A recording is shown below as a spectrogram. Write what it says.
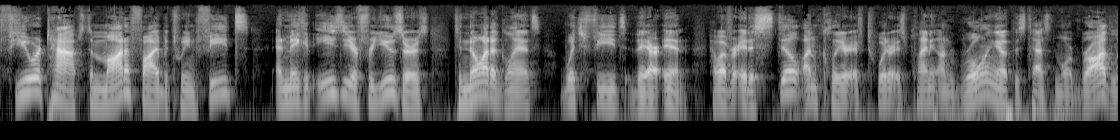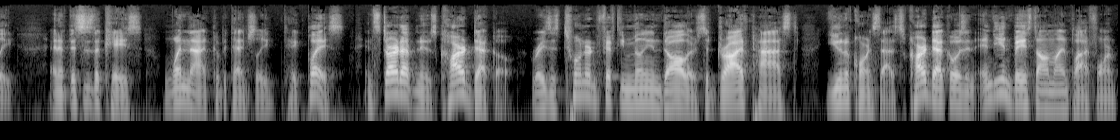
fewer taps to modify between feeds and make it easier for users to know at a glance which feeds they are in. However, it is still unclear if Twitter is planning on rolling out this test more broadly, and if this is the case, when that could potentially take place. In startup news, CarDekho raises $250 million to drive past unicorn status. CarDekho is an Indian based online platform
